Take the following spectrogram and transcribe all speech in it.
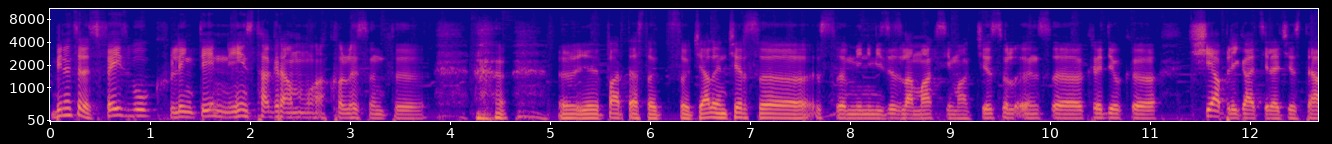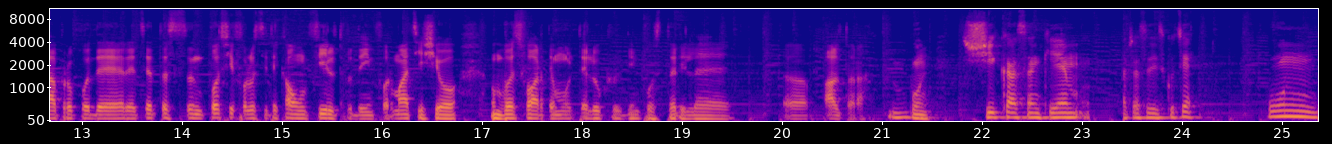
Bineînțeles, Facebook, LinkedIn, Instagram, acolo sunt e partea asta socială. Încerc să, să minimizez la maxim accesul, însă cred eu că și aplicațiile acestea, apropo de rețetă, sunt, pot fi folosite ca un filtru de informații și eu învăț foarte multe lucruri din postările uh, altora. Bun. Și ca să încheiem această discuție, un,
